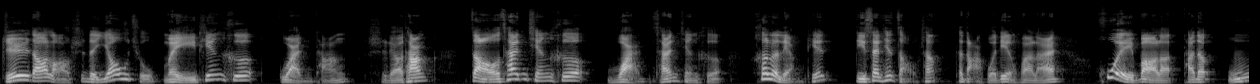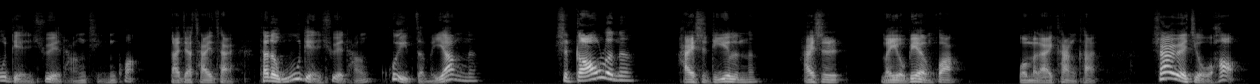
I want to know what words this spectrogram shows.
指导老师的要求，每天喝管糖食疗汤，早餐前喝。晚餐前喝，喝了两天。第三天早上，他打过电话来汇报了他的五点血糖情况。大家猜猜他的五点血糖会怎么样呢？是高了呢，还是低了呢？还是没有变化？我们来看看，十二月九号，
